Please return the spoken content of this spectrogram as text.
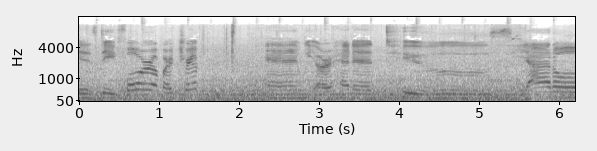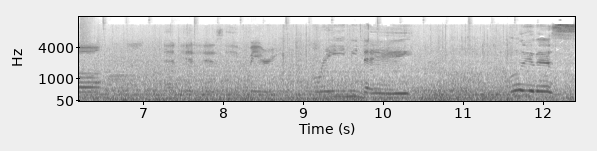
is day four of our trip and we are headed to Seattle and it is a very rainy day. Look at this.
